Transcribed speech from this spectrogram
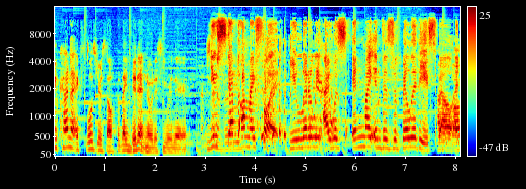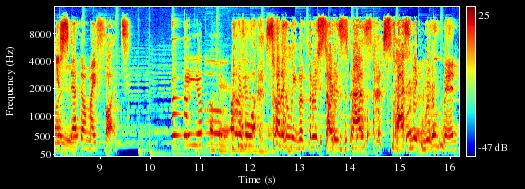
you kind of exposed yourself because I didn't notice you were there. You stepped move. on my foot. You literally, I was in my invisibility spell, and you you. stepped on my foot. Hey, yo. Okay. I. Suddenly, the three started spas- spasmic movement.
